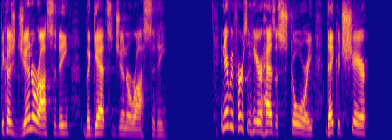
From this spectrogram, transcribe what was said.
because generosity begets generosity. And every person here has a story they could share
